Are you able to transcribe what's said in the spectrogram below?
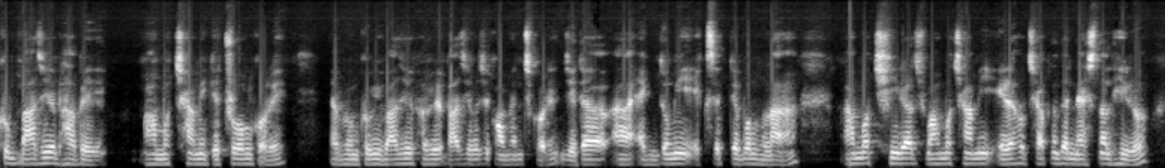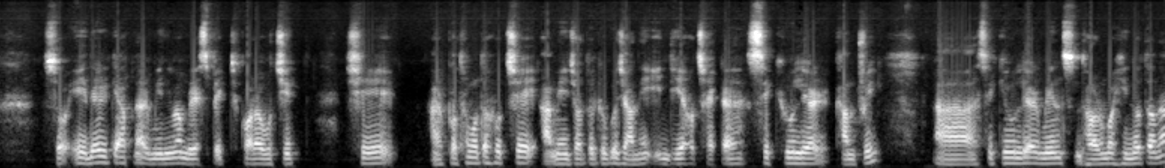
খুব বাজেভাবে মোহাম্মদ শামিকে ট্রোল করে এবং খুবই বাজেভাবে, বাজে বাজে কমেন্টস করে, যেটা একদমই অ্যাকসেপ্টেবল না। মোহাম্মদ সিরাজ, মোহাম্মদ শামি, এরা হচ্ছে আপনাদের ন্যাশনাল হিরো সো এদেরকে আপনার মিনিমাম রেসপেক্ট করা উচিত। সে, আর প্রথমত হচ্ছে, আমি যতটুকু জানি ইন্ডিয়া হচ্ছে একটা সেকুলার কান্ট্রি সেকুলার মিনস ধর্মহীনতা না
